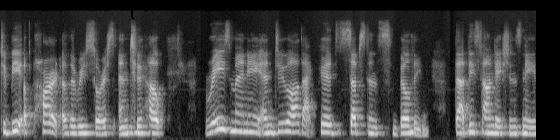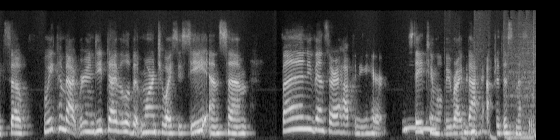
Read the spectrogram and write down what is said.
to be a part of the resource and to help raise money and do all that good substance building that these foundations need. So when we come back, we're going to deep dive a little bit more into YCC and some fun events that are happening here. Stay tuned. We'll be right back after this message.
